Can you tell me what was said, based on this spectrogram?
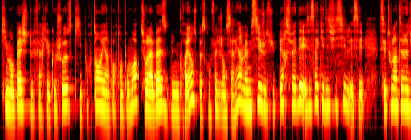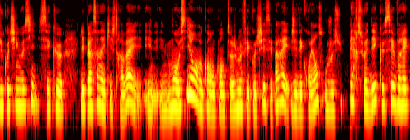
qui m'empêche de faire quelque chose qui pourtant est important pour moi sur la base d'une croyance, parce qu'en fait j'en sais rien, même si je suis persuadée, et c'est ça qui est difficile, et c'est tout l'intérêt du coaching aussi, c'est que les personnes avec qui je travaille, et, moi aussi, hein, quand, quand je me fais coacher, c'est pareil, j'ai des croyances où je suis persuadée que c'est vrai.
